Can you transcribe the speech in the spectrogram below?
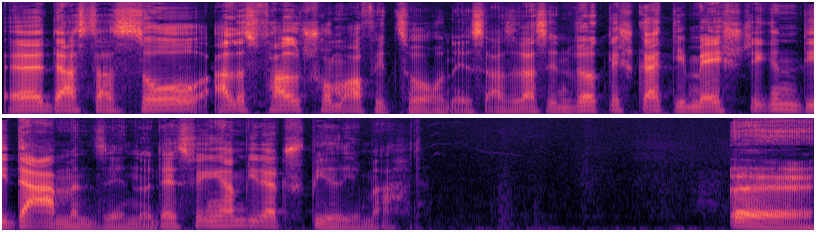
äh, dass das so alles falsch rum aufgezogen ist. Also dass in Wirklichkeit die Mächtigen die Damen sind. Und deswegen haben die das Spiel gemacht. Äh,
